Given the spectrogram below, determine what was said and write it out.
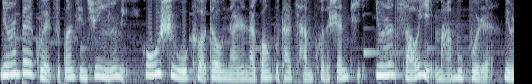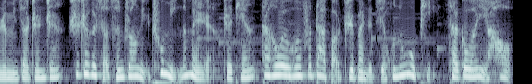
女人被鬼子关进军营里，无时无刻都有男人来光顾她残破的身体。女人早已麻木不仁。女人名叫珍珍，是这个小村庄里出名的美人。这天，她和未婚夫大宝置办着结婚的物品。采购完以后，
